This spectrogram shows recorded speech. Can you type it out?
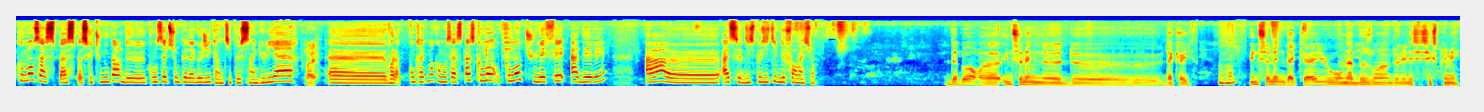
Comment ça se passe? Parce que tu nous parles de conception pédagogique un petit peu singulière. Ouais. Euh, voilà, concrètement, comment ça se passe? Comment, comment tu les fais adhérer à, euh, à ce dispositif de formation? D'abord euh, une semaine euh, d'accueil. Mhm. Une semaine d'accueil où on a besoin de les laisser s'exprimer.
